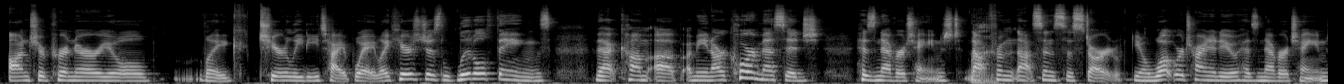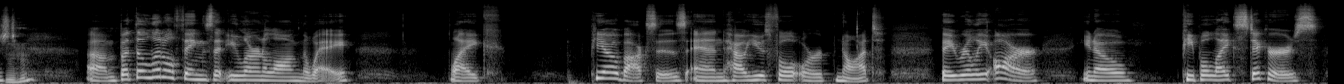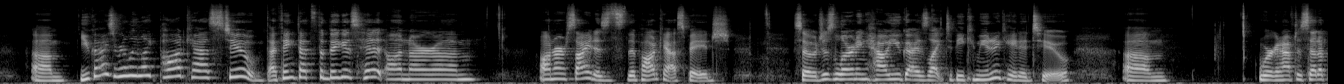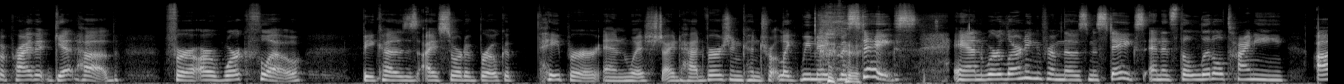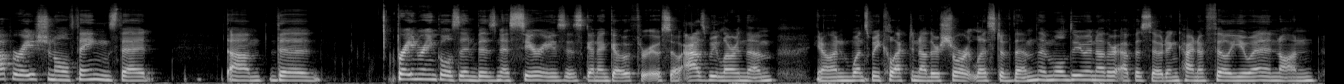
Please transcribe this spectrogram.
entrepreneurial like cheerleady type way like here's just little things that come up i mean our core message has never changed not Right. from not since the start you know what we're trying to do has never changed um, but the little things that you learn along the way like PO boxes and how useful or not they really are. You know, people like stickers. Um, you guys really like podcasts too. I think that's the biggest hit on our um, on our site is the podcast page. So just learning how you guys like to be communicated to. Um, we're gonna have to set up a private GitHub for our workflow because I sort of broke a paper and wished I'd had version control. Like we make mistakes and we're learning from those mistakes and it's the little tiny operational things that um, the Brain Wrinkles in Business series is going to go through. So as we learn them, you know, and once we collect another short list of them, then we'll do another episode and kind of fill you in on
